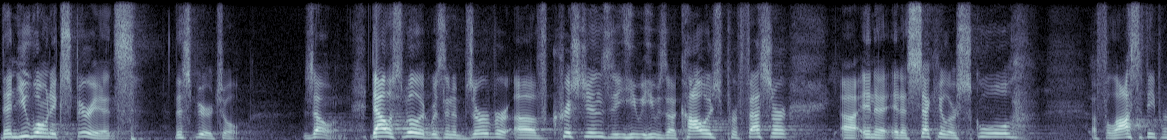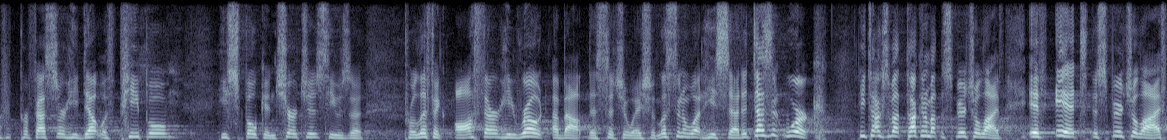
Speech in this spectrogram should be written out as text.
then you won't experience the spiritual zone. Dallas Willard was an observer of Christians. He, he was a college professor uh, in, a, in a secular school, a philosophy professor. He dealt with people, he spoke in churches, he was a prolific author. He wrote about this situation. Listen to what he said. It doesn't work. He talks about talking about the spiritual life. If it, the spiritual life,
